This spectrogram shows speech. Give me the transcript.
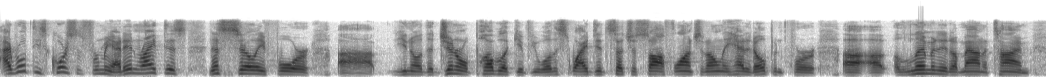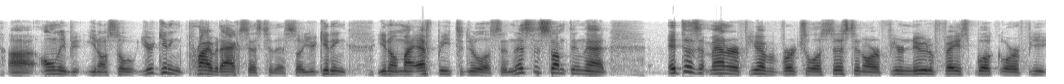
I wrote these courses for me. I didn't write this necessarily for uh, you know the general public, if you will. This is why I did such a soft launch and only had it open for uh, a, a, limited amount of time. Uh, only you know, so you're getting private access to this. So you're getting you know my FB to-do list, and this is something that it doesn't matter if you have a virtual assistant or if you're new to Facebook or if you,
